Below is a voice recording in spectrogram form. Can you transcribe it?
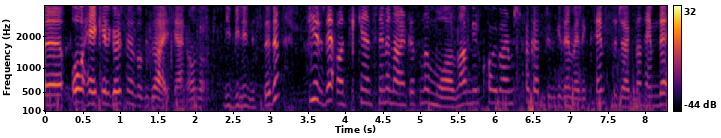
Ee, o heykeli görürseniz o bize ait yani onu bir bilin istedim. Bir de antik kentin hemen arkasında muazzam bir koy varmış fakat biz gidemedik. Hem sıcaktan hem de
